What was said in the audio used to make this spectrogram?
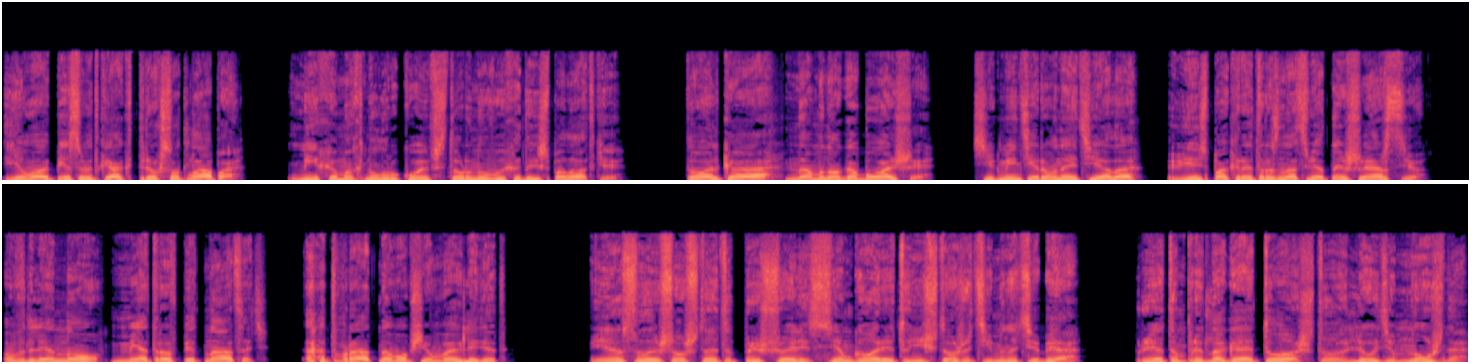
его описывают как трехсотлапа. Миха махнул рукой в сторону выхода из палатки. Только намного больше. Сегментированное тело, весь покрыт разноцветной шерстью. В длину метров пятнадцать. Отвратно, в общем, выглядит. Я слышал, что этот пришелец всем говорит уничтожить именно тебя. При этом предлагает то, что людям нужно.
